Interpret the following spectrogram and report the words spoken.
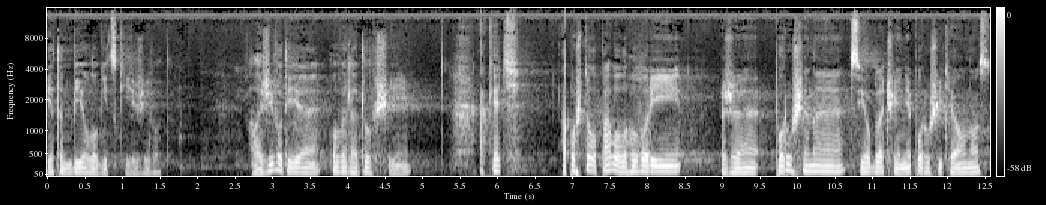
je ten biologický život. Ale život je oveľa dlhší. A keď Apoštol Pavol hovorí, že porušené si oblečie neporušiteľnosť,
